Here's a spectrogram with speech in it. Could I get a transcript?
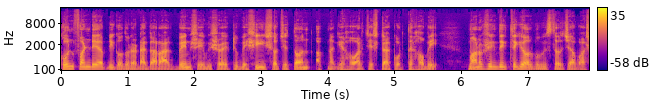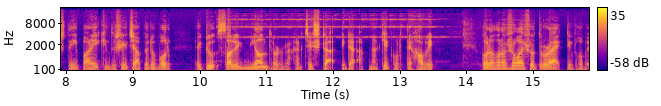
কোন ফান্ডে আপনি কতটা টাকা রাখবেন সেই বিষয়ে একটু বেশি সচেতন আপনাকে হওয়ার চেষ্টা করতে হবে। মানসিক দিক থেকে অল্প বিস্তর চাপ আসতেই পারে, কিন্তু সেই চাপের ওপর একটু সলিড নিয়ন্ত্রণ রাখার চেষ্টা, এটা আপনাকে করতে হবে। কোনো কোনো সময় শত্রুরা অ্যাক্টিভ হবে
